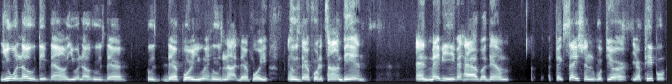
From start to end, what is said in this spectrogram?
You will know deep down you will know who's there who's there for you and who's not there for you and who's there for the time being. And maybe even have a damn fixation with your your people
